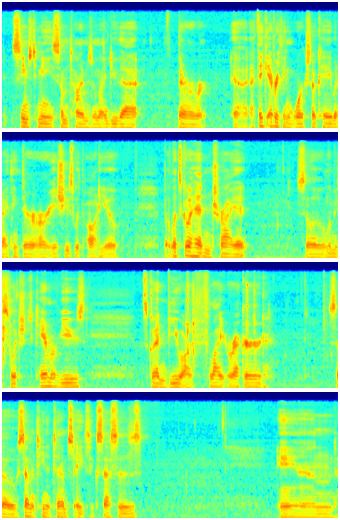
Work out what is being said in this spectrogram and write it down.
It seems to me sometimes when I do that, there are, uh, I think everything works okay, but I think there are issues with audio. But let's go ahead and try it. So let me switch to camera views. Let's go ahead and view our flight record. So 17 attempts, 8 successes. And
